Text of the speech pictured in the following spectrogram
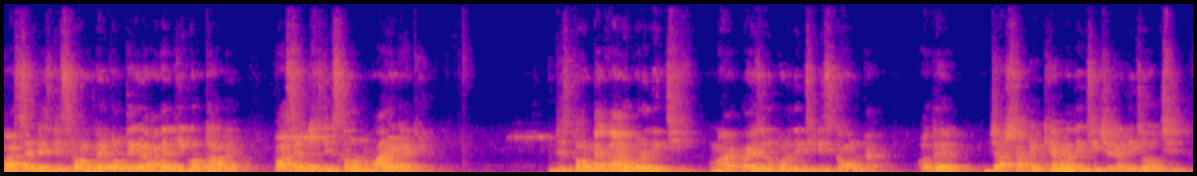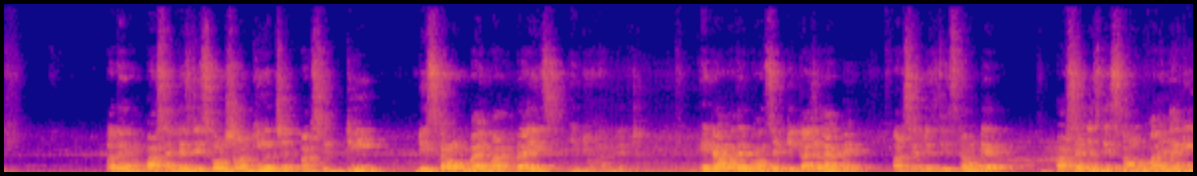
পার্সেন্টেজ ডিসকাউন্ট বের করতে গেলে আমাদের কি করতে হবে? পার্সেন্টেজ ডিসকাউন্ট মানেটা কি? ডিসকাউন্টটা কার উপরে দিচ্ছি? মার্ক প্রাইসের উপরে দিচ্ছি ডিসকাউন্টটা অতএব যার সাপেক্ষে আমরা দিচ্ছি সেটা নিচে হচ্ছে। অতএব পার্সেন্টেজ ডিসকাউন্ট সমান কি হচ্ছে? পার্সেন্ট ডি discount by mark price into hundred এটা আমাদের কনসেপ্টটি কাজে লাগবে। পার্সেন্টেজ ডিসকাউন্টের পার্সেন্টেজ ডিসকাউন্ট মানেটা কি?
